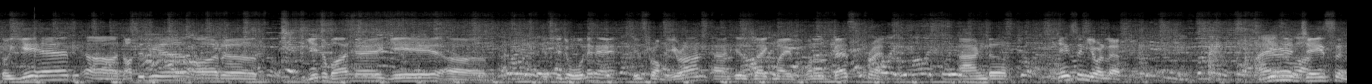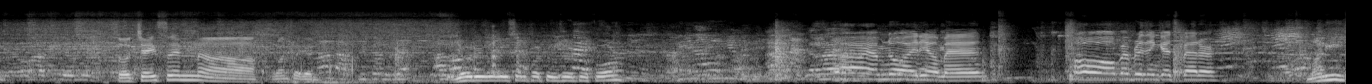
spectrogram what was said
तो ये है डॉक्टर जी है और uh, ये जो बार है ये uh, इसके जो ओनर है इज फ्रॉम ईरान एंड ही इज लाइक माय वन ऑफ द बेस्ट फ्रेंड एंड जेसन योर लेफ्ट ये है जेसन so Jason, uh, once again, your resolution for 2024? I have no idea, man. Oh, hope everything gets better. Money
